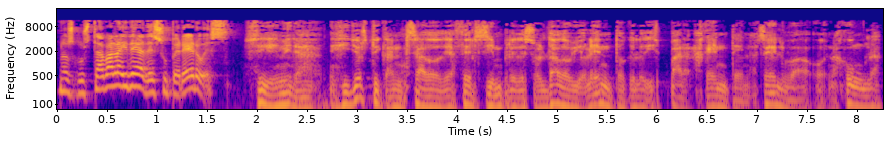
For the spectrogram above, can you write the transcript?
Nos gustaba la idea de superhéroes. Sí, mira, y yo estoy cansado de hacer siempre de soldado violento que le dispara a la gente en la selva o en la jungla.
